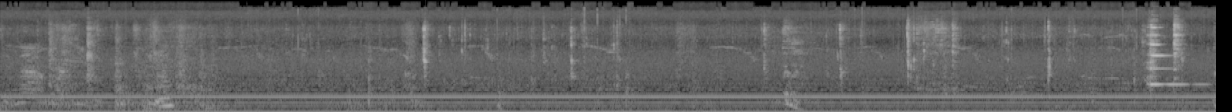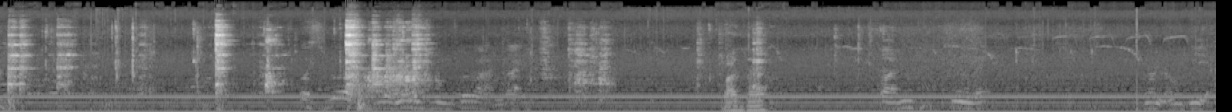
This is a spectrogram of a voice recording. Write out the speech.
ชนะมาก็สิว่ามันหุ่นก็หวานได้ บ้านไหน หวานจริงเลยมันเอาเบียร์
